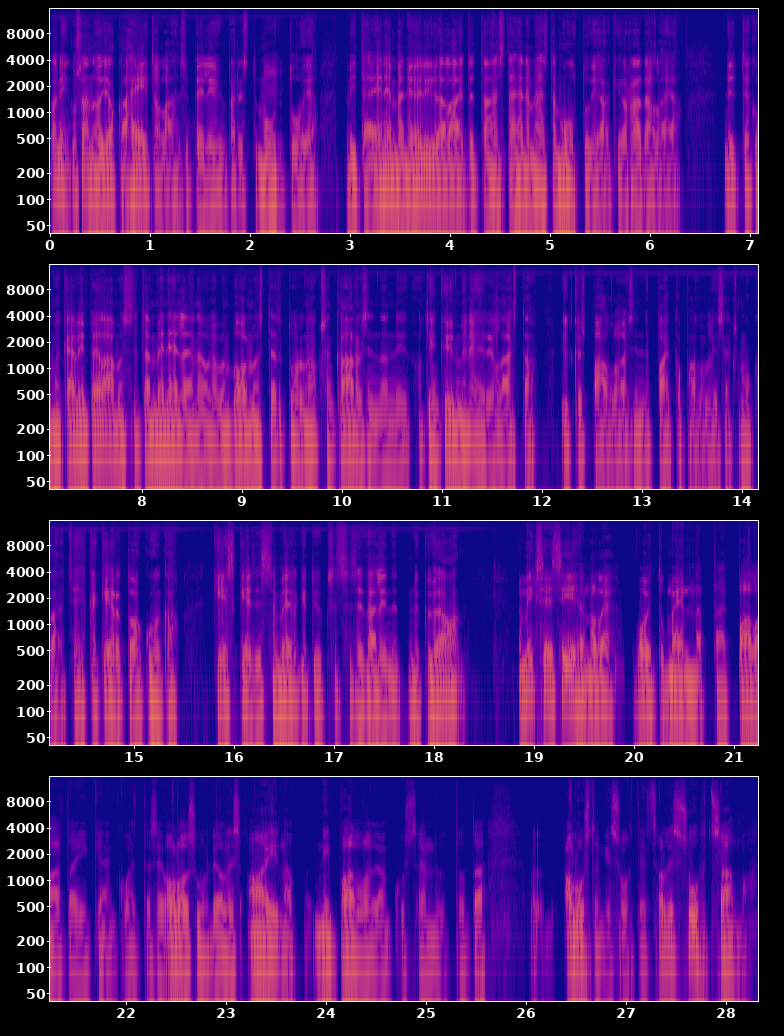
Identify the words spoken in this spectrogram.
No niin kuin sanoin, joka heitollahan se peliympäristö mm. muuttuu, ja mitä enemmän öljyä laitetaan, sitä enemmän sitä muuttujaakin on radalla, ja nyt kun mä kävin pelaamassa sitä meneillään olevan Ballmaster-turnauksen karsinnan, niin otin kymmenen erilaista ykköspalloa sinne paikkapallon lisäksi mukaan. Että se ehkä kertoo, kuinka keskeisessä merkityksessä se väline nykyään on. No miksei siihen ole voitu mennä tai palata ikään kuin, että se olosuhde olisi aina niin pallojen kuin sen tota, alustakin suhteen, että se olisi suht sama.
